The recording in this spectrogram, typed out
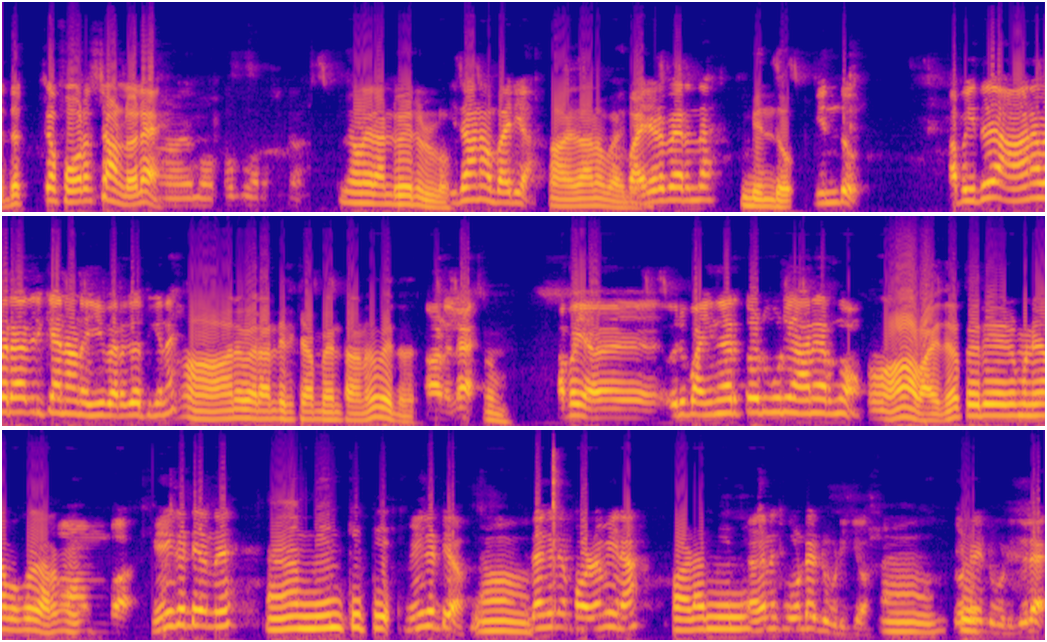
ഇതൊക്കെ ഫോറസ്റ്റ് ആണല്ലോ അല്ലേ? ഞങ്ങൾ രണ്ടുപേരുള്ളൂ. ഇതാണോ ഭാര്യ? ആ ഇതാണ് ഭാര്യ. ഭാര്യയുടെ പേരെന്താ? ബിന്ദു. ബിന്ദു. അപ്പൊ ഇത് ആന വരാതിരിക്കാനാണോ ഈ വിറക് എത്തിക്കണേ ആന വരാണ്ടിരിക്കാൻ വേണ്ടിട്ടാണ് വരുന്നത്. ആണല്ലേ. അപ്പൊ ഒരു വൈകുന്നേരത്തോട് കൂടി ആന ഇറങ്ങോ ആ വൈകുന്നേരത്തെ ഒരു ഏഴ് മണിയാകുമ്പോ ഇറങ്ങും. മീൻ കിട്ടിയെന്ന് ആ മീൻ കിട്ടി. മീൻ കിട്ടിയോ? ഇതെങ്ങനെ പുഴമീനാ? പുഴമീൻ. അങ്ങനെ ചൂണ്ടായിട്ട് പിടിക്കോ ചൂണ്ടായിട്ട് പിടിക്കും അല്ലേ?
